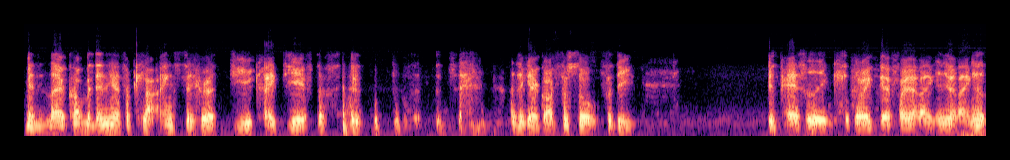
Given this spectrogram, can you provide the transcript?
men når jeg kom med den her forklaring, så hørte de ikke rigtig efter. Det, det, det, og det kan jeg godt forstå, fordi det passede ikke. Det var ikke derfor, jeg ringede. Jeg ringede,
